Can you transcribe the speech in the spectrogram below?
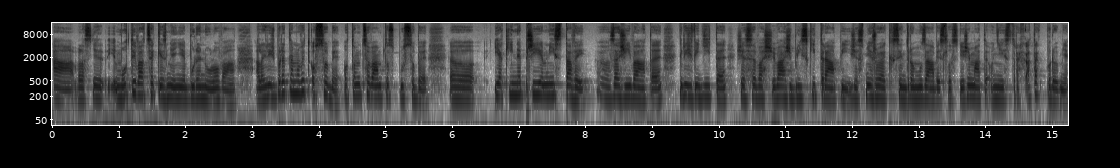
A vlastně motivace ke změně bude nulová. Ale když budete mluvit o sobě, o tom, co vám to způsobí, eh, jaký nepříjemný stavy eh, zažíváte, když vidíte, že se vaš, váš blízký trápí, že směřuje k syndromu závislosti, že máte o něj strach a tak podobně,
